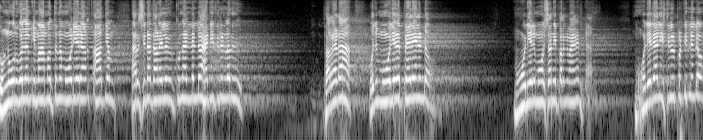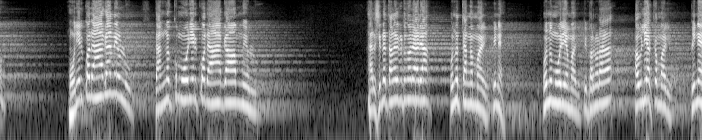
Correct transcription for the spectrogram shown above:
തൊണ്ണൂറ് കൊല്ലം ഇമാമത്തുന്ന മോഡിയ ആദ്യം അർഷിന തണലിൽ നിൽക്കുന്നല്ലോ ഹരീത്തിലുള്ളത് പറയടാ ഒരു മോലിയുടെ പേരയിലുണ്ടോ മോലിയര് മോശം നീ പറഞ്ഞു മാനല്ല. മോലിയരാ ലിസ്റ്റിൽ ഉൾപ്പെടുത്തില്ലല്ലോ മോലിയർക്കും അതാകാന്നേ ഉള്ളൂ. തങ്ങൾക്കും മൂല്യർക്കും അതാകാമെന്നേ ഉള്ളൂ. അർഷിന്റെ തണൽ കിട്ടുന്നവരാരാ? ഒന്ന് തങ്ങന്മാര് പിന്നെ ഒന്ന് മൂലിയന്മാർ പറഞ്ഞോടാ ഔലിയാക്കന്മാര് പിന്നെ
